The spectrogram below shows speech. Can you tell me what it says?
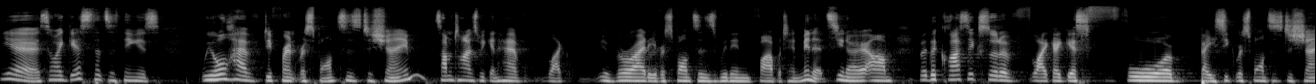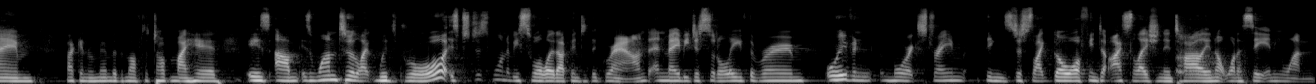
Yeah so I guess that's the thing is we all have different responses to shame sometimes we can have like a variety of responses within five or ten minutes, you know. Um, but the classic sort of like I guess four basic responses to shame, if I can remember them off the top of my head, is um, is one to like withdraw, is to just want to be swallowed up into the ground and maybe just sort of leave the room, or even more extreme things, just like go off into isolation entirely and not want to see anyone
